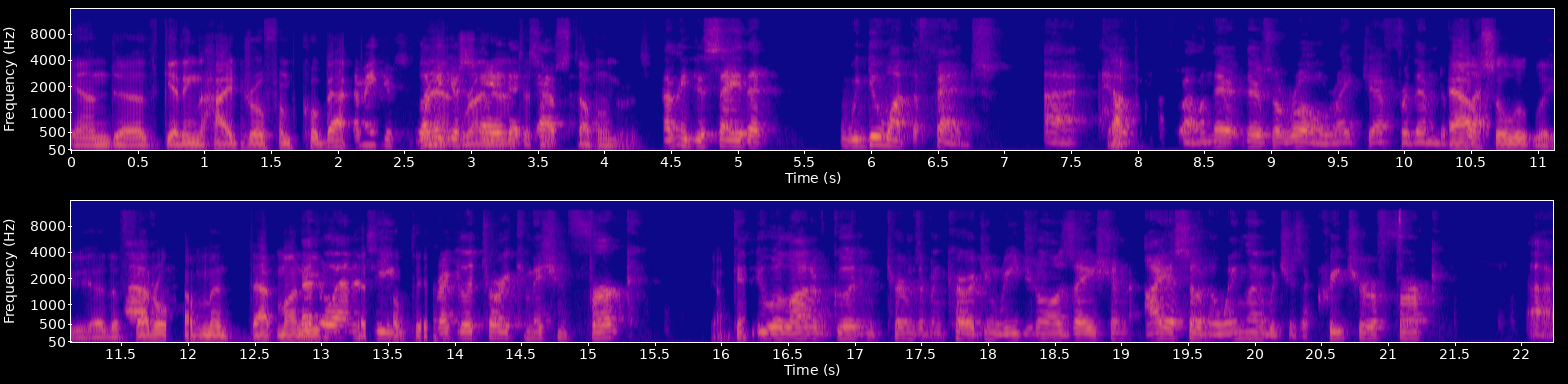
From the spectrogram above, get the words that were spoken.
And uh, getting the hydro from Quebec. Let me just, let ran, me just say that, uh, let me just say that we do want the feds uh, help yeah well, and there there's a role, right, Jeff, for them to play. Absolutely, yeah, the federal um, government that money. Federal Energy Regulatory Commission (FERC) yeah. can do a lot of good in terms of encouraging regionalization. ISO New England, which is a creature of FERC, uh,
